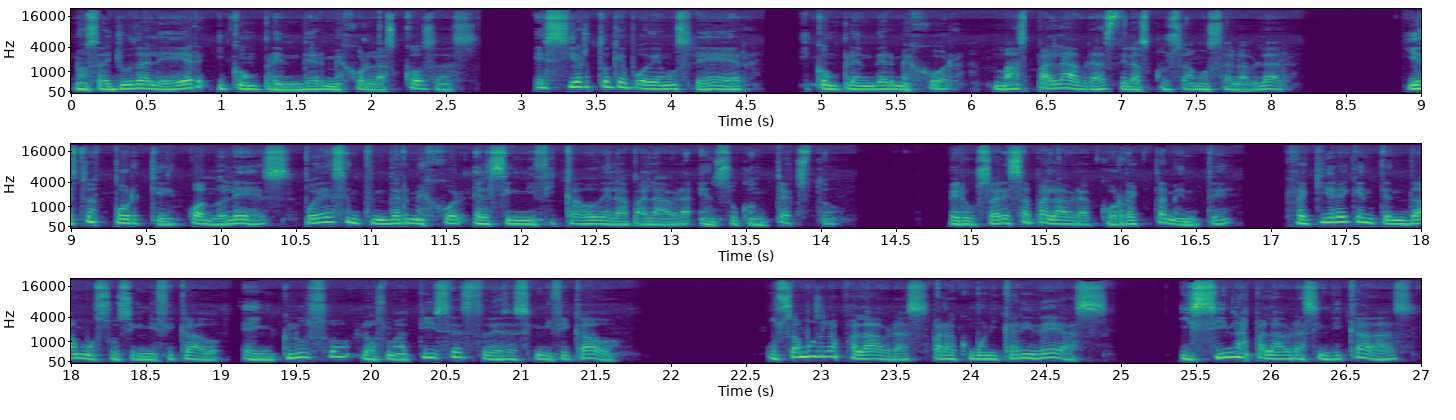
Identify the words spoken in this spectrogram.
nos ayuda a leer y comprender mejor las cosas. Es cierto que podemos leer y comprender mejor más palabras de las que usamos al hablar. Y esto es porque cuando lees puedes entender mejor el significado de la palabra en su contexto. Pero usar esa palabra correctamente requiere que entendamos su significado e incluso los matices de ese significado. Usamos las palabras para comunicar ideas y sin las palabras indicadas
